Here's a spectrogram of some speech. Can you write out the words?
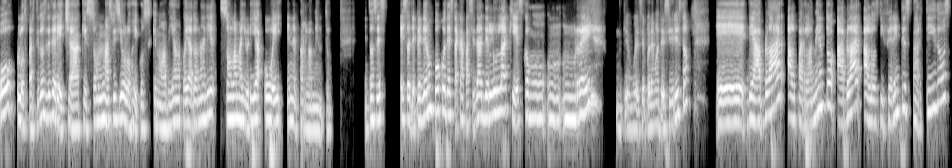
o los partidos de derecha que son más fisiológicos, que no habían apoyado a nadie, son la mayoría hoy en el parlamento. Entonces, esto depende un poco de esta capacidad de Lula, que es como un, un rey que pues, se podemos decir esto, eh, de hablar al Parlamento, hablar a los diferentes partidos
